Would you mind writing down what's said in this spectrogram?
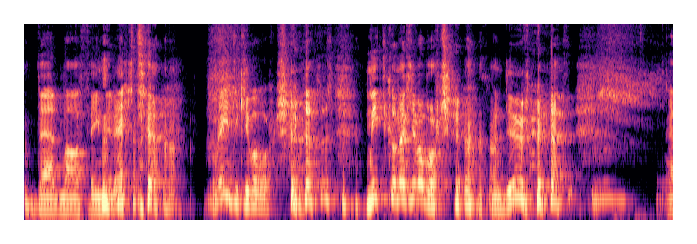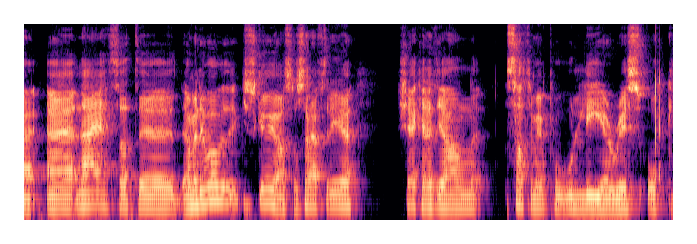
bad mouthing direkt. kommer jag inte klippa bort. Mitt kommer jag klippa bort. Men du? nej, eh, nej, så att eh, ja, men det var skoj alltså. Sen efter det käkade lite grann, satte mig på O'Learys och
